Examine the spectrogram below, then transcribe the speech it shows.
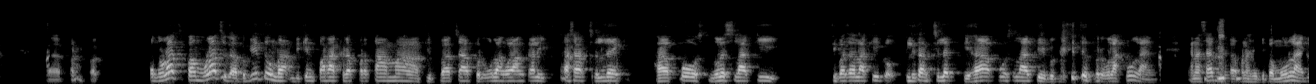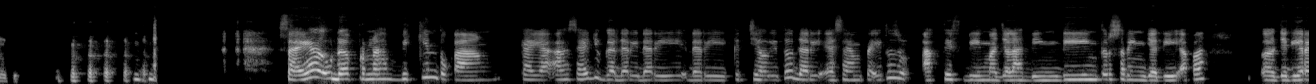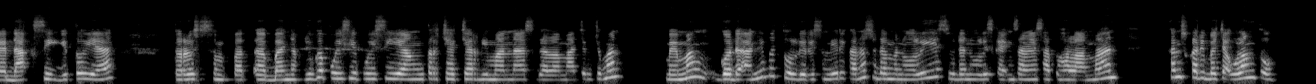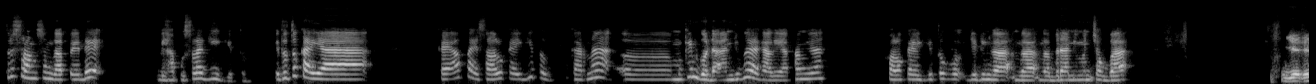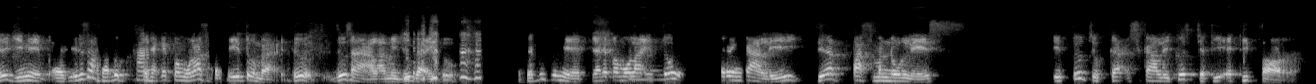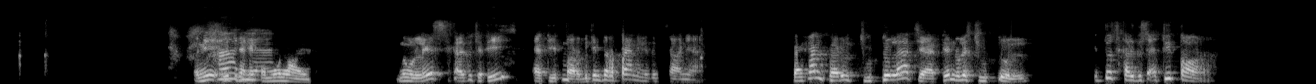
uh, perfect. Penulis pemula juga begitu, Mbak. Bikin paragraf pertama, dibaca berulang-ulang kali, terasa jelek, hapus, nulis lagi, dibaca lagi kok kelihatan jelek, dihapus lagi, begitu berulang-ulang. Karena saya juga pernah jadi pemula dulu. saya udah pernah bikin tuh, Kang. Kayak ah, saya juga dari dari dari kecil itu dari SMP itu aktif di majalah dinding, terus sering jadi apa? Eh, jadi redaksi gitu ya terus sempat uh, banyak juga puisi-puisi yang tercecer di mana segala macam. Cuman memang godaannya betul diri sendiri. Karena sudah menulis sudah nulis kayak misalnya satu halaman kan suka dibaca ulang tuh. Terus langsung nggak pede dihapus lagi gitu. Itu tuh kayak kayak apa ya selalu kayak gitu. Karena uh, mungkin godaan juga ya kali ya kang ya. Kalau kayak gitu jadi nggak nggak nggak berani mencoba. Iya, jadi gini, eh, itu salah satu penyakit pemula seperti itu, Mbak. Itu itu saya alami juga iya. itu. Jadi gini, penyakit pemula iya. itu sering kali dia pas menulis itu juga sekaligus jadi editor. Ini, ah, ini penyakit iya. pemula. Nulis sekaligus jadi editor, hmm. bikin cerpen gitu misalnya. Bahkan baru judul aja, dia nulis judul, itu sekaligus editor.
